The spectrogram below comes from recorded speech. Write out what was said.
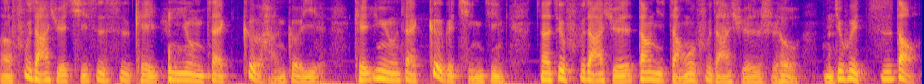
呃，复杂学其实是可以运用在各行各业，可以运用在各个情境。那这个复杂学，当你掌握复杂学的时候，你就会知道，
